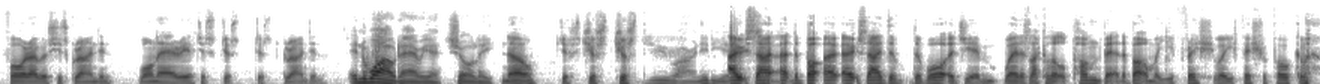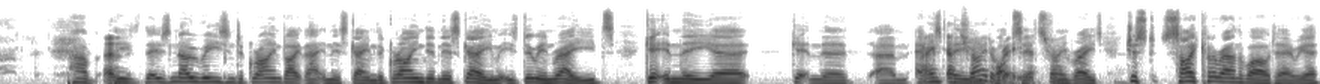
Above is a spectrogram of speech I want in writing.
four hours just grinding one area, just just just grinding. In the wild area, surely. No, just just just You are an idiot. outside sir. at the bo- uh, outside the the water gym where there's like a little pond bit at the bottom where you fish where you fish for Pokemon. Pab, and- there's no reason to grind like that in this game. The grind in this game is doing raids, getting the uh, getting the um, I- I tried a raid, I it, from raids. Just cycle around the wild area,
